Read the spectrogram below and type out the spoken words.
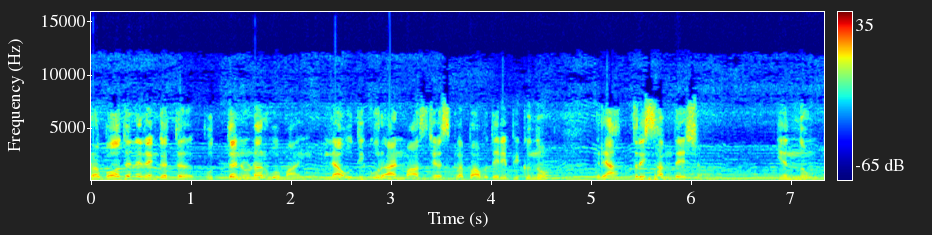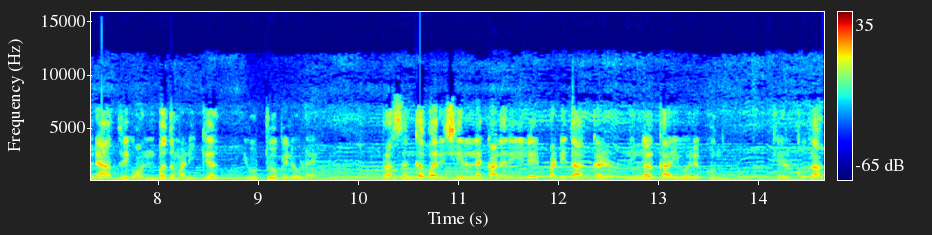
പ്രബോധന രംഗത്ത് പുത്തനുണർവുമായി ലൗദി ഖുർആൻ മാസ്റ്റേഴ്സ് ക്ലബ് അവതരിപ്പിക്കുന്നു. രാത്രി സന്ദേശം. എന്നും രാത്രി ഒൻപത് മണിക്ക് യൂട്യൂബിലൂടെ. പ്രസംഗ പരിശീലന കളരിയിലെ പഠിതാക്കൾ നിങ്ങൾക്കായി ഒരുക്കുന്നു. കേൾക്കുക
